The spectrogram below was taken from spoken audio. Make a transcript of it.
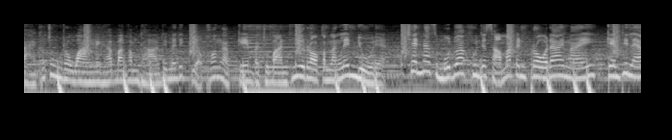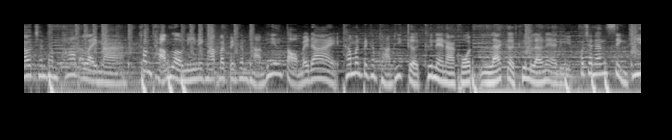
แต่ก็จงระวังนะครับ บางคำถามที่ไม่ได้เกี่ยวข้องกับเกมปัจจุบันที่เรากำลังเล่นอยู่เนี่ย เช่นถ้าสมมุติว่าคุณจะสามารถเป็นโปรได้ไหม เกมที่แล้วฉันทำพลาดอะไรมาคำถามเหล่านี้นะครับมันเป็นคำถามที่ยังตอบไม่ได้ถ้ามันเป็นคำถามที่เกิดขึ้นในอนาคต และเกิดขึ้นมาแล้วในอดีต เพราะฉะนั้นสิ่งที่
